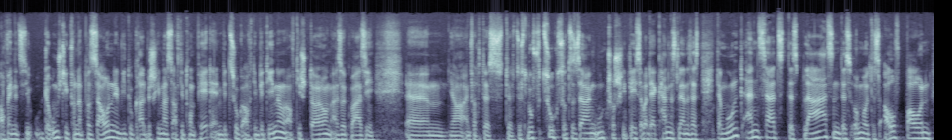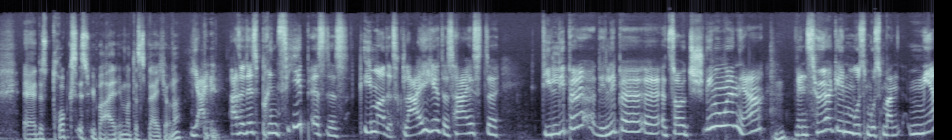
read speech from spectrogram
auch wenn jetzt der Umstieg von der Posaune, wie du gerade beschrieben hast, auf die Trompete in Bezug auf die Bedienung, auf die Steuerung, also quasi ähm, ja einfach das, das, das Luftzug sozusagen unterschiedlich ist, aber der kann das lernen. Das heißt, der Mundansatz, das Blasen, das irgendwo das Aufbauen äh, des Drucks ist überall immer das Gleiche, oder? Ja, also das Prinzip ist es immer das Gleiche. Das heißt, äh, die Lippe, die Lippe äh, erzeugt Schwingungen, ja. Mhm. Wenn es höher gehen muss, muss man mehr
